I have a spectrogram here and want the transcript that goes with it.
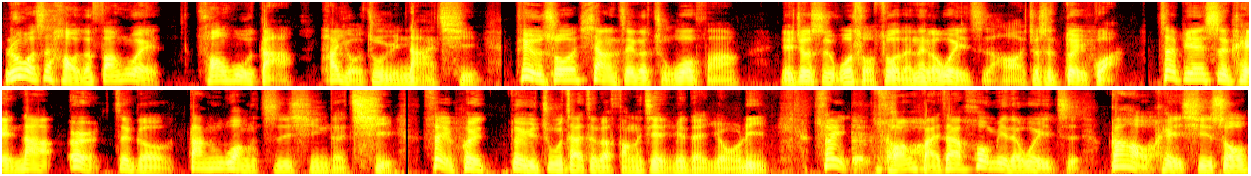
如果是好的方位，窗户大，它有助于纳气。譬如说像这个主卧房，也就是我所坐的那个位置，哈，就是对卦。这边是可以纳二这个当旺之星的气，所以会对于住在这个房间里面的有利。所以床摆在后面的位置，刚好可以吸收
